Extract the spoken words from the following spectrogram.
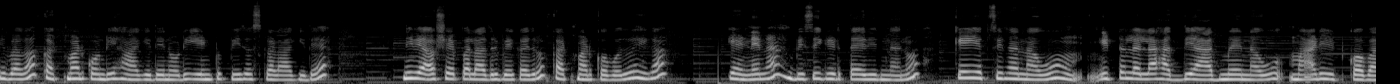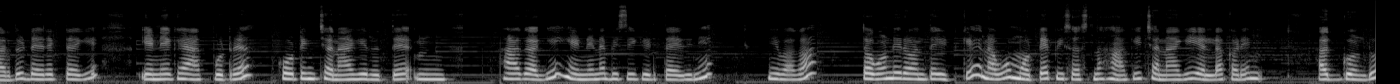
ಇವಾಗ ಕಟ್ ಮಾಡ್ಕೊಂಡು ಆಗಿದೆ ನೋಡಿ, ಎಂಟು ಪೀಸಸ್ಗಳಾಗಿದೆ. ನೀವು ಯಾವ ಶೇಪಲ್ಲಾದರೂ ಬೇಕಾದರೂ ಕಟ್ ಮಾಡ್ಕೋಬೋದು. ಈಗ ಎಣ್ಣೆನ ಬಿಸಿಗಿಡ್ತಾ ಇದ್ದೀನಿ ನಾನು. ಕೆ ಎಫ್ ಸಿನ ನಾವು ಹಿಟ್ಟಲ್ಲೆಲ್ಲ ಹದ್ದಿ ಆದಮೇಲೆ ನಾವು ಮಾಡಿ ಇಟ್ಕೋಬಾರ್ದು. ಡೈರೆಕ್ಟಾಗಿ ಎಣ್ಣೆಗೆ ಹಾಕ್ಬಿಟ್ರೆ ಕೋಟಿಂಗ್ ಚೆನ್ನಾಗಿರುತ್ತೆ. ಹಾಗಾಗಿ ಎಣ್ಣೆನ ಬಿಸಿಗೆ ಇಡ್ತಾ ಇದ್ದೀನಿ. ಇವಾಗ ತೊಗೊಂಡಿರೋವಂಥ ಹಿಟ್ಟಿಗೆ ನಾವು ಮೊಟ್ಟೆ ಪೀಸಸ್ನ ಹಾಕಿ ಚೆನ್ನಾಗಿ ಎಲ್ಲ ಕಡೆ ಹದ್ಕೊಂಡು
